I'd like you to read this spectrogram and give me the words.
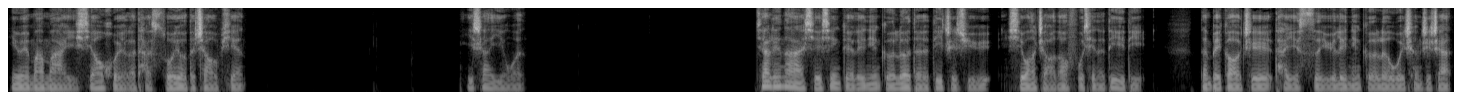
因为妈妈已销毁了他所有的照片。”以上英文。加琳娜写信给列宁格勒的地质局，希望找到父亲的弟弟，但被告知他已死于列宁格勒围城之战。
